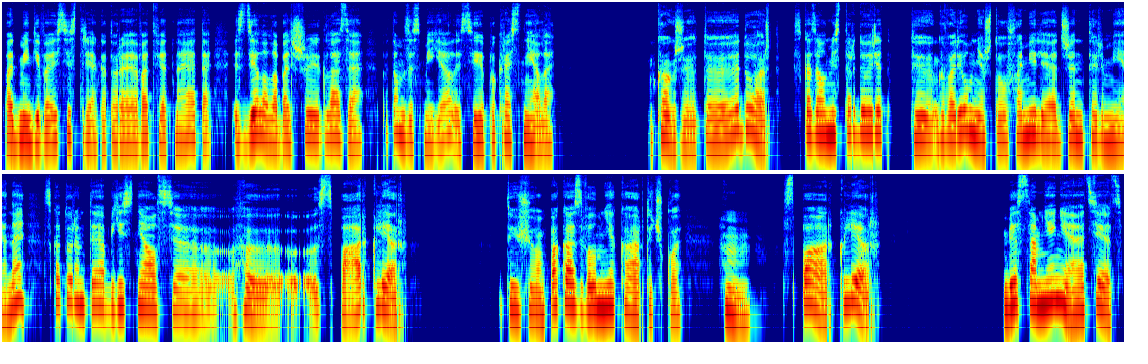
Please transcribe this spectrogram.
подмигивая сестре, которая в ответ на это сделала большие глаза, потом засмеялась и покраснела. «Как же это, Эдуард?» — сказал мистер Дорит. «Ты говорил мне, что фамилия джентльмена, с которым ты объяснялся... Э, Спарклер. Ты еще показывал мне карточку. Хм, Спарклер». «Без сомнения, отец,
